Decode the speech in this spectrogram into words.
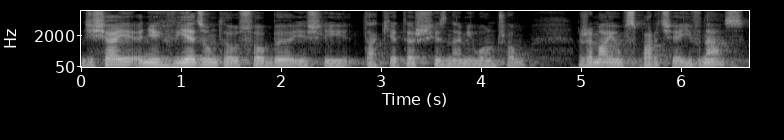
Dzisiaj niech wiedzą te osoby, jeśli takie też się z nami łączą, że mają wsparcie i w nas,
